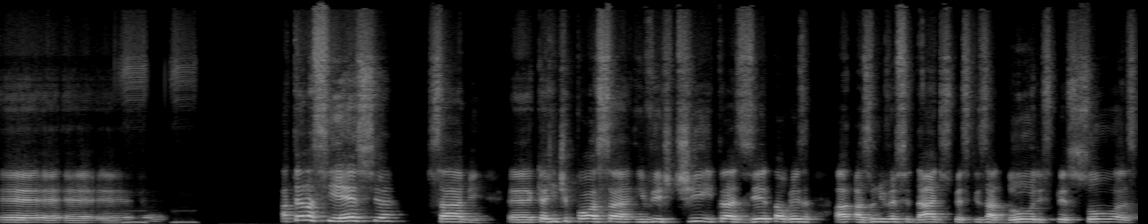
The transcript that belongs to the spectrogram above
é, é, é, até na ciência, sabe? que a gente possa investir e trazer, talvez, a, as universidades, pesquisadores, pessoas,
